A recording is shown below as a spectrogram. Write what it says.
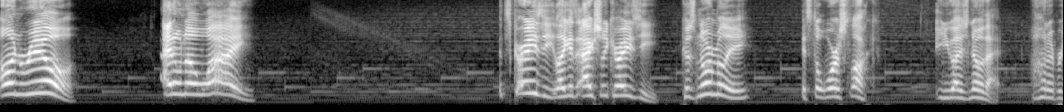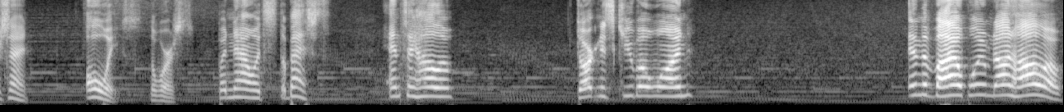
Unreal. I don't know why. It's crazy. Like, it's actually crazy. Because normally, it's the worst luck. You guys know that. 100%. Always the worst. But now it's the best. Entei Holo. Darkness Cube 01. And the Vileplume non-holo.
